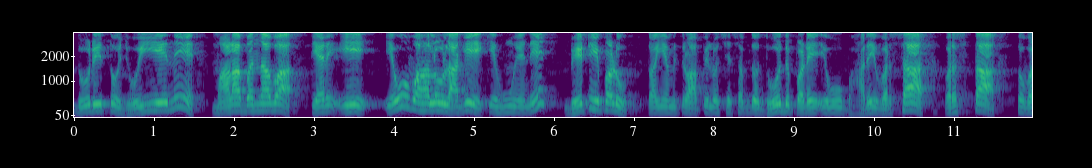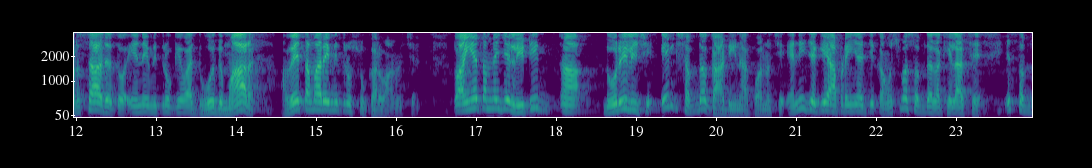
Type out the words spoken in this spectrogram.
દોરી તો જોઈએ ને, માળા બનાવવા, ત્યારે એ એવો વહાલો લાગે કે હું એને ભેટી પડું. તો અહીંયા મિત્રો આપેલો છે શબ્દો, ધોધ પડે એવો ભારે વરસા વરસતા. તો વરસાદ, તો એને મિત્રો કહેવાય ધોધમાર. હવે તમારે મિત્રો શું કરવાનું છે? તો અહીંયા તમને જે લીટી દોરેલી છે, એ શબ્દ કાઢી નાખવાનો છે. એની જગ્યાએ આપણે અહીંયા જે કૌંસમાં શબ્દ લખેલા છે, એ શબ્દ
